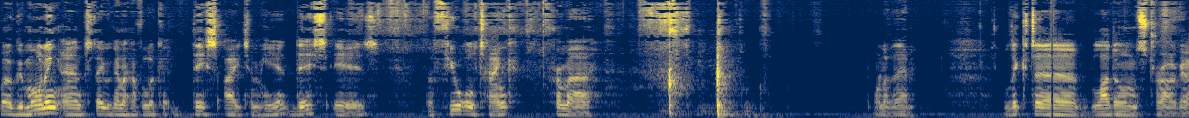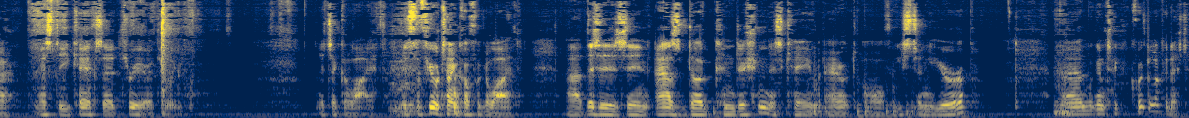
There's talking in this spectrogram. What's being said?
Well, good morning, and today we're going to have a look at this item here. This is the fuel tank from a one of them. Leichter Ladungstrager SD KFZ 303. It's a Goliath. It's the fuel tank off a Goliath. Uh, this is in as dug condition. This came out of Eastern Europe. And we're going to take a quick look at it.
